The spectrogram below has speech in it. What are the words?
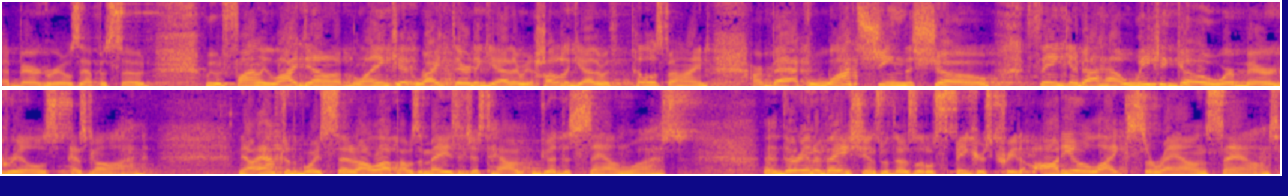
a Bear Grylls episode, we would finally lie down on a blanket right there together. We'd huddle together with pillows behind our back, watching the show, thinking about how we could go where Bear Grylls has gone. Now, after the boys set it all up, I was amazed at just how good the sound was. Uh, their innovations with those little speakers create audio like surround sound.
